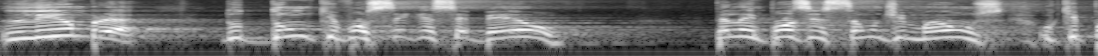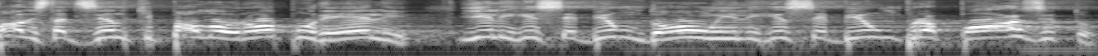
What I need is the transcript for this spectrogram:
lembra do dom que você recebeu pela imposição de mãos. O que Paulo está dizendo que Paulo orou por ele e ele recebeu um dom, ele recebeu um propósito.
